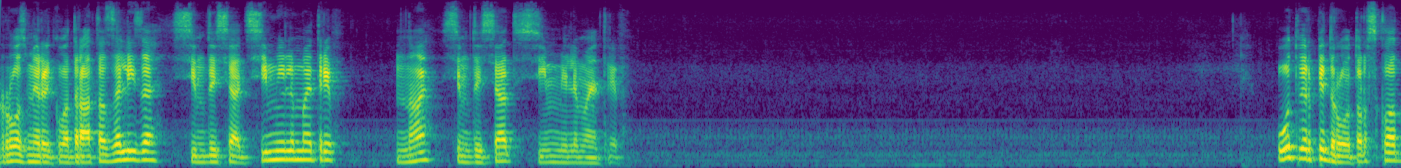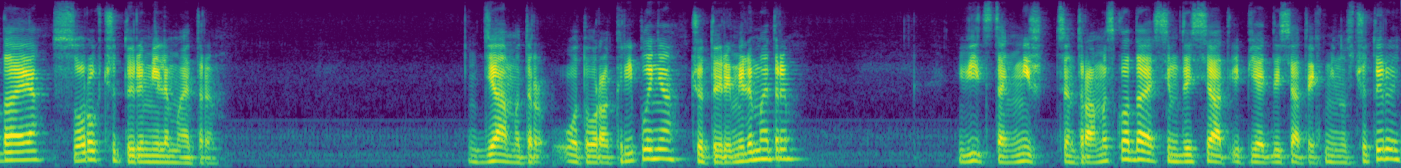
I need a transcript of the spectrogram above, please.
Розміри квадрата заліза 77 мм на 77 мм. Отвір під ротор складає 44 мм. Діаметр отвора кріплення 4 мм. Відстань між центрами складає 70,5 мінус 4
